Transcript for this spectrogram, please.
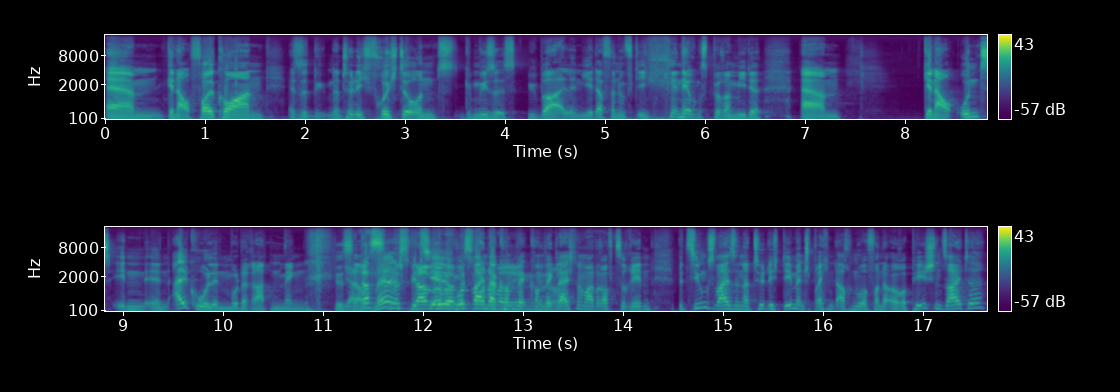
Ähm, genau, Vollkorn, also natürlich Früchte und Gemüse ist überall in jeder vernünftigen Ernährungspyramide. Ähm, genau, und in, in Alkohol in moderaten Mengen. Ist Ja, auch, das ne? Speziell wir Rotwein, da kommen wir, kommen wir genau. gleich nochmal drauf zu reden. Beziehungsweise natürlich dementsprechend auch nur von der europäischen Seite.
